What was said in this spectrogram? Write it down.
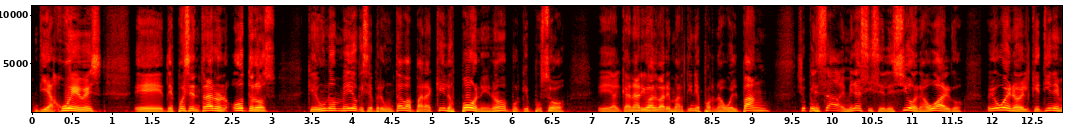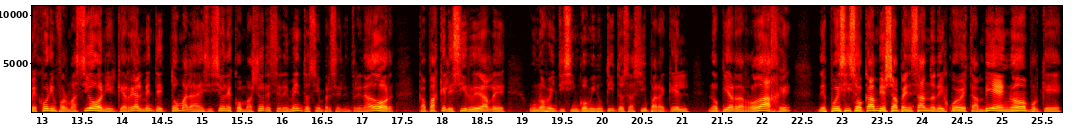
día jueves. Eh, después entraron otros que uno medio que se preguntaba para qué los pone, ¿no? Porque puso eh, al canario Álvarez Martínez por Nahuel Pan. Yo pensaba, mirá si se lesiona o algo. Pero bueno, el que tiene mejor información y el que realmente toma las decisiones con mayores elementos siempre es el entrenador. Capaz que le sirve darle unos 25 minutitos así para que él no pierda rodaje. Después hizo cambios ya pensando en el jueves también, ¿no? Porque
